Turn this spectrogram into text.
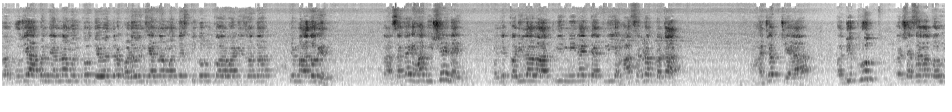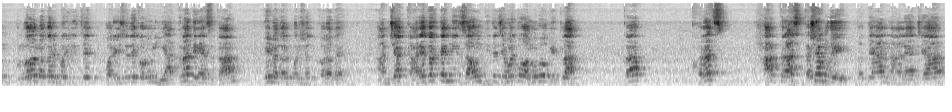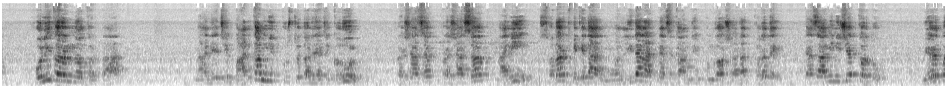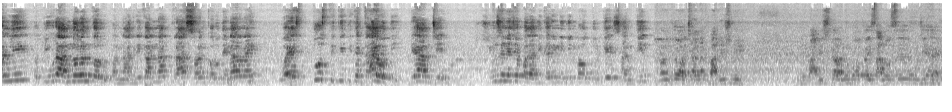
तरबुजे आपण ज्यांना म्हणतो देवेंद्र फडणवीस यांना मध्यस्थी करून करवाढीचं दर ते मागं घेत. असा काही हा विषय नाही. म्हणजे कडीला लातली मी नाही त्यातली हा सगळा प्रकार भाजपच्या अधिकृत प्रशासकाकडून पुलगाव नगर परिषदे परिषदेकडून यातना देण्याचं काम हे नगर परिषद करत आहे. आमच्या कार्यकर्त्यांनी जाऊन तिथे जेव्हा तो अनुभव घेतला का खरंच हा त्रास कशामुळे? तर त्या नाल्याच्या खोलीकरण न करता नाल्याचे बांधकाम निकृष्ट दर्जाचे करून प्रशासक प्रशासक आणि सदर ठेकेदार मल्लिदा लाटण्याचं काम जे पुलगाव शहरात करत आहे त्याचा आम्ही निषेध करतो. वेळ पडली तर तीव्र आंदोलन करू पण नागरिकांना त्रास सहन करू देणार नाही. वस्तुस्थिती तिथे काय होती ते आमचे शिवसेनेचे पदाधिकारी नितीन भाऊ तुर्के सांगतील. जो अचानक बारिश हुई ये बारिश का अनुभव कई सालों से मुझे है।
